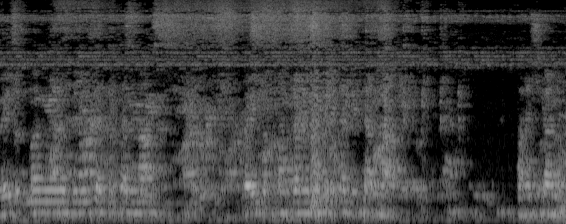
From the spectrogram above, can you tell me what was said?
Paikot mang yun ang dilisan-lisan na. Paikot mang ganun ang dilisan-lisan na. Pares ka no?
